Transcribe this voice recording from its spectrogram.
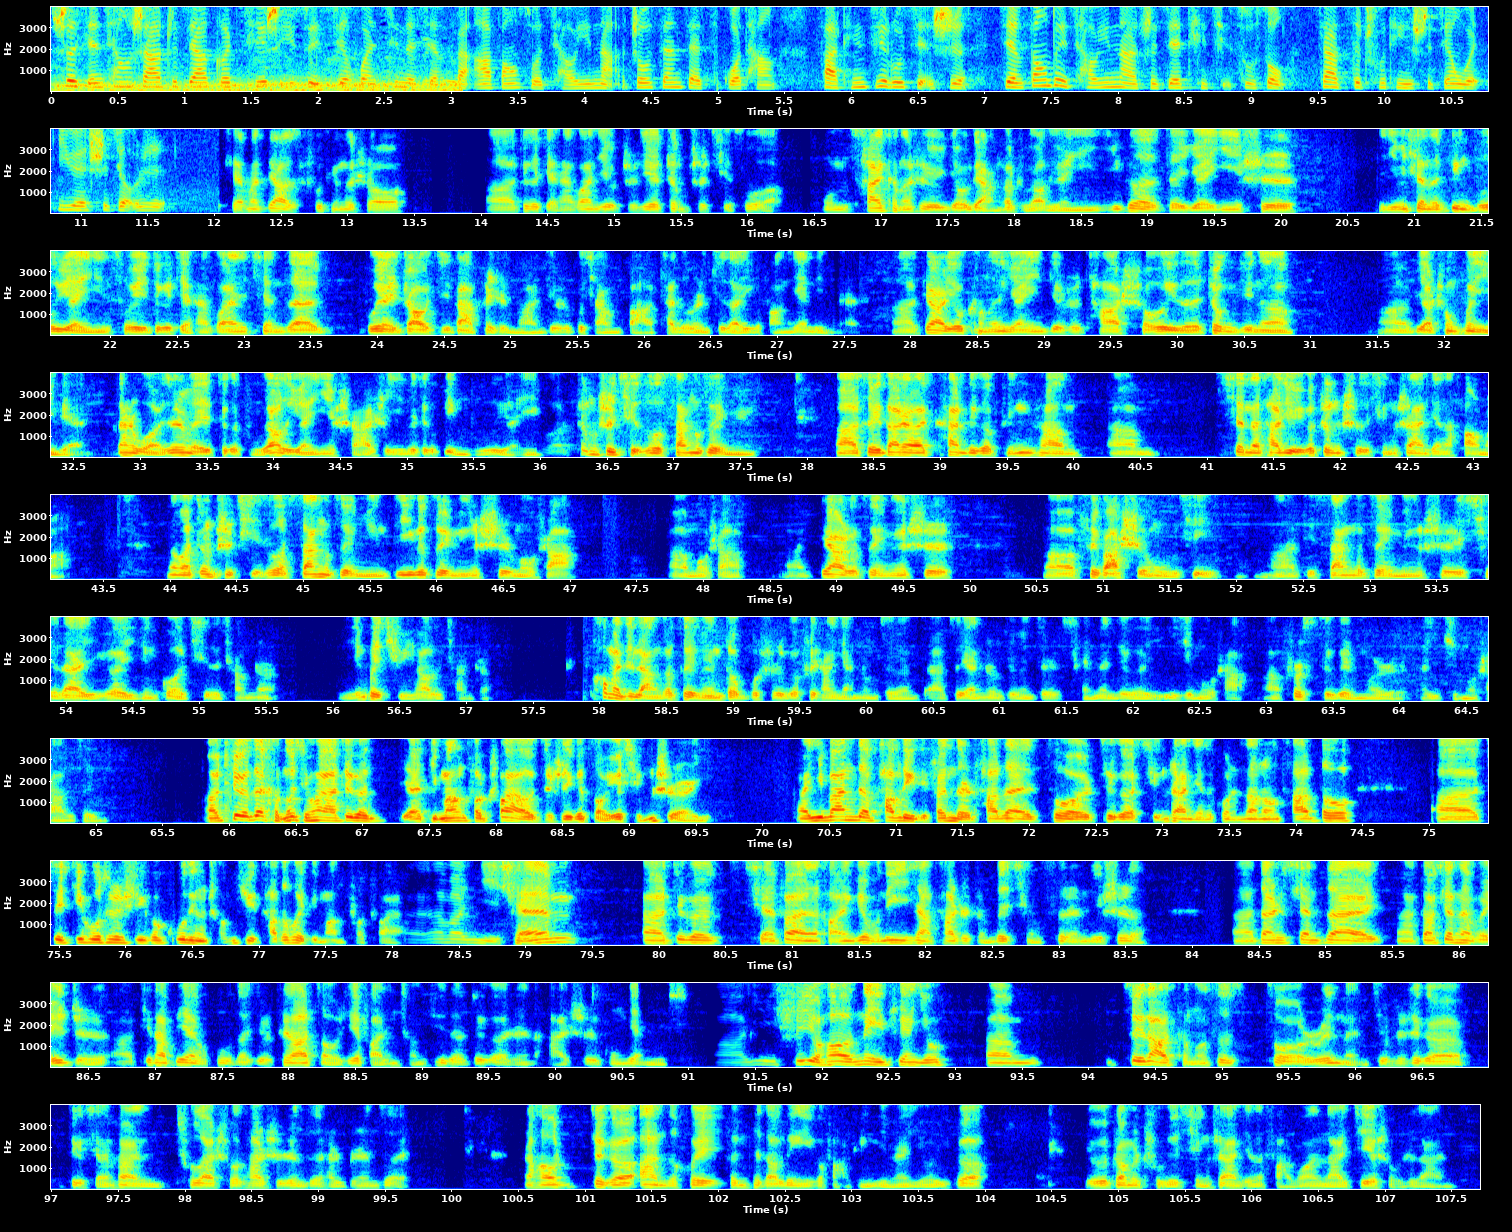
涉嫌枪杀芝加哥七十一岁谢焕新的嫌犯阿方索·乔伊纳周三再次过堂。法庭记录显示，检方对乔伊纳直接提起诉讼，下次出庭时间为一月十九日。嫌犯第二次出庭的时候，呃，这个检察官就直接正式起诉了。我们猜可能是有两个主要的原因，一个的原因是因为现在病毒原因，所以这个检察官现在不愿意召集大陪审团，就是不想把太多人聚在一个房间里面。啊，第二有可能原因就是他手里的证据呢，啊比较充分一点。但是我认为这个主要的原因是还是因为这个病毒的原因。正式起诉三个罪名，啊，所以大家来看这个屏幕上，啊，现在他有一个正式的刑事案件的号码。那么正式起诉了三个罪名，第一个罪名是谋杀，啊谋杀，啊，第二个罪名是，呃非法使用武器，啊，第三个罪名是携带一个已经过期的枪证，已经被取消的枪证。后面这两个罪名都不是一个非常严重罪名，啊，最严重罪名就是前面这个一级谋杀啊，first degree murder，一起谋杀的罪名，啊，这个在很多情况下，这个呃 demand for trial 只是一个走一个形式而已，啊，一般的 public defender 他在做这个刑事案件的过程当中，他都，啊，这几乎就是一个固定程序，他都会 demand for trial。那么以前，啊，这个嫌犯好像给我们的印象，他是准备请私人律师的。啊，但是现在啊，到现在为止啊，替他辩护的，就是替他走一些法定程序的这个人，还是公辩律师啊。一十九号那一天有，嗯，最大的可能是做 raiment 就是这个这个嫌犯出来说他是认罪还是不认罪，然后这个案子会分配到另一个法庭里面，有一个有一个专门处理刑事案件的法官来接手这个案子。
